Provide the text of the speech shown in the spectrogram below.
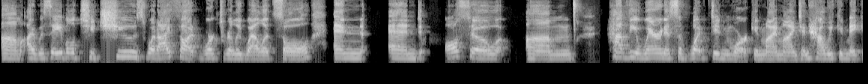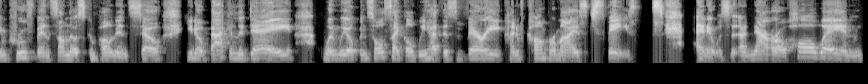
Um, I was able to choose what I thought worked really well at Soul and and also um, have the awareness of what didn't work in my mind and how we can make improvements on those components. So, you know, back in the day when we opened Soul Cycle, we had this very kind of compromised space and it was a narrow hallway and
